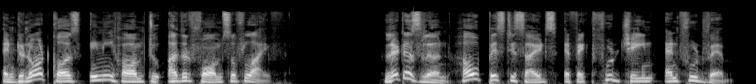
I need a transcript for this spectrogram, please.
and do not cause any harm to other forms of life. Let us learn how pesticides affect food chain and food web.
